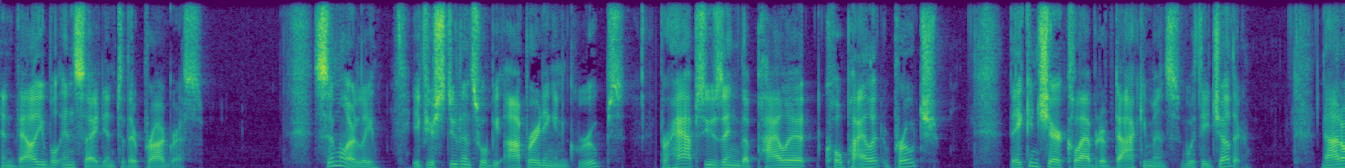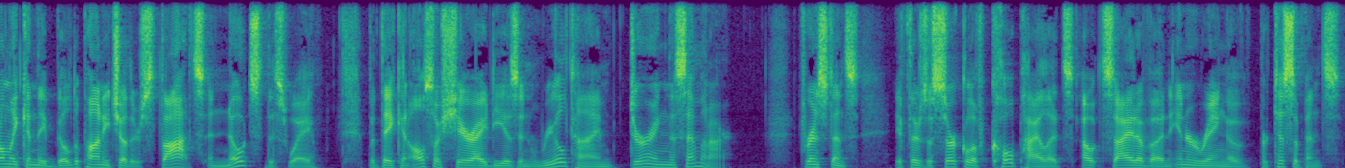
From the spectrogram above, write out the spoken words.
and valuable insight into their progress. Similarly, if your students will be operating in groups, perhaps using the pilot co pilot approach, they can share collaborative documents with each other. Not only can they build upon each other's thoughts and notes this way, but they can also share ideas in real time during the seminar. For instance, if there's a circle of co pilots outside of an inner ring of participants,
